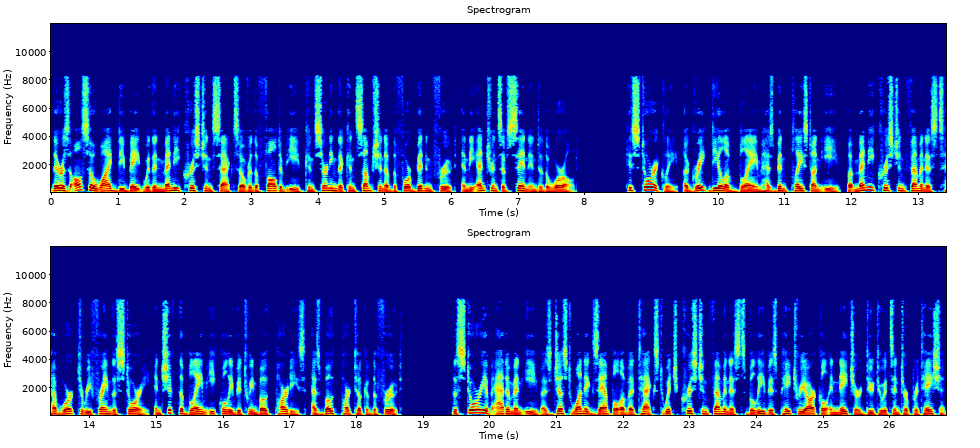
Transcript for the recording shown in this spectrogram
There is also wide debate within many Christian sects over the fault of Eve concerning the consumption of the forbidden fruit, and the entrance of sin into the world. Historically, a great deal of blame has been placed on Eve, but many Christian feminists have worked to reframe the story, and shift the blame equally between both parties, as both partook of the fruit. The story of Adam and Eve is just one example of a text which Christian feminists believe is patriarchal in nature due to its interpretation.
